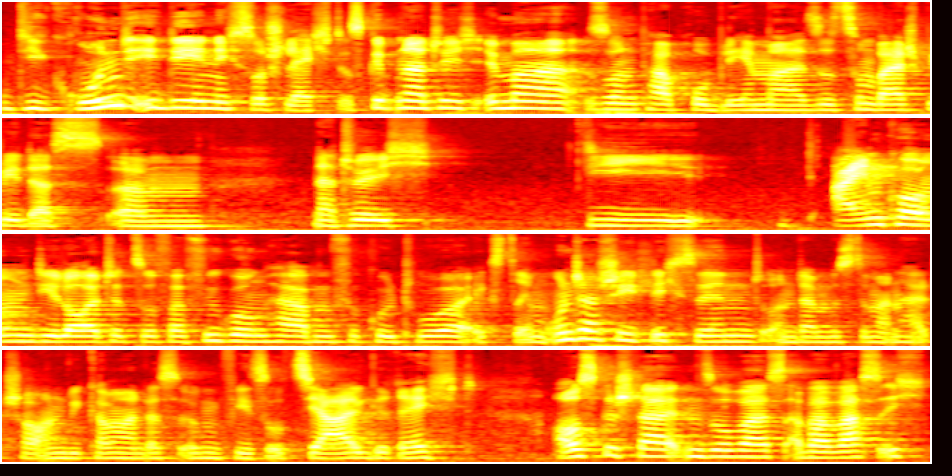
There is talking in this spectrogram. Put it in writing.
die Grundidee nicht so schlecht. Es gibt natürlich immer so ein paar Probleme. Also zum Beispiel, dass ähm, natürlich die Einkommen, die Leute zur Verfügung haben für Kultur, extrem unterschiedlich sind. Und da müsste man halt schauen, wie kann man das irgendwie sozial gerecht ausgestalten, sowas. Aber was ich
